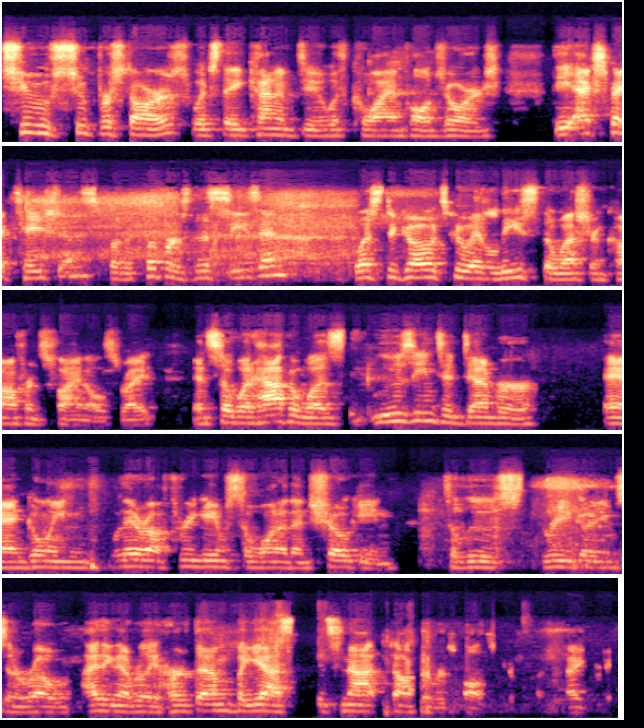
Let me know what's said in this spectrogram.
two superstars, which they kind of do with Kawhi and Paul George. The expectations for the Clippers this season was to go to at least the Western Conference Finals, right? And so what happened was losing to Denver and going they were up three games to one and then choking to lose three games in a row. I think that really hurt them. But yes, it's not Doc Rivers' fault. I agree.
